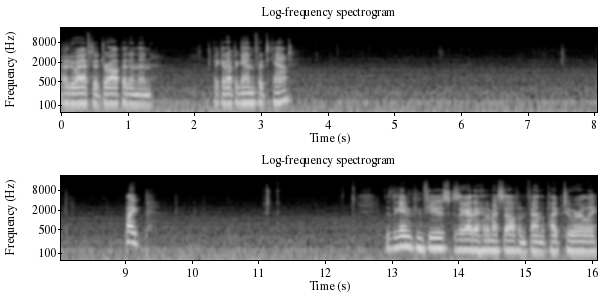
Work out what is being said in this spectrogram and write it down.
Oh, do I have to drop it and then pick it up again for it to count? Pipe. Is the game confused because I got ahead of myself and found the pipe too early?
